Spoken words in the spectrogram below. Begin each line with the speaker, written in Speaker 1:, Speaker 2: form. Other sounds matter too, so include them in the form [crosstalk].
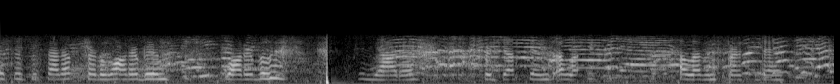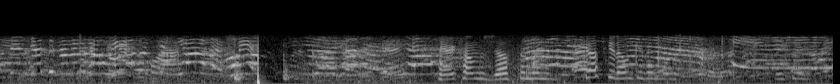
Speaker 1: This is the setup for the water boom, water balloon [laughs] pinata for Justin's 11th birthday.
Speaker 2: Here
Speaker 1: comes Justin. And Jessica, don't get in the
Speaker 2: way.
